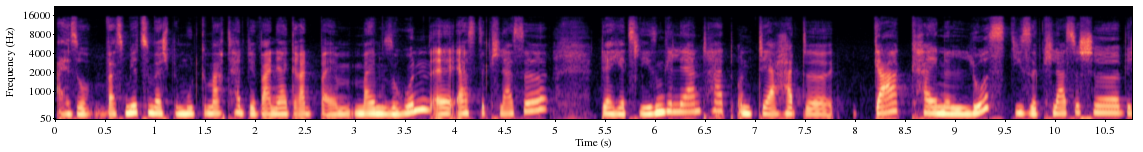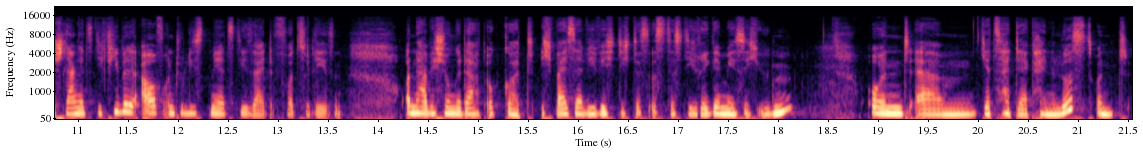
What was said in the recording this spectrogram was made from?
Also, was mir zum Beispiel Mut gemacht hat, wir waren ja gerade bei meinem Sohn, äh, erste Klasse, der jetzt lesen gelernt hat und der hatte gar keine Lust, diese klassische, wir schlagen jetzt die Fibel auf und du liest mir jetzt die Seite vorzulesen. Und da habe ich schon gedacht, oh Gott, ich weiß ja, wie wichtig das ist, dass die regelmäßig üben. Und ähm, jetzt hat der keine Lust und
